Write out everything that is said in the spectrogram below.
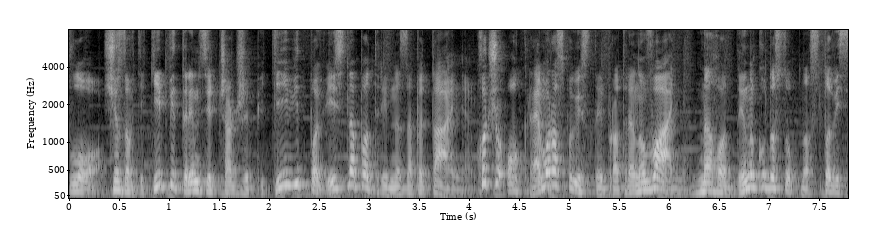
Flow, що завдяки підтримці ChatGPT відповість на потрібне запитання. Хочу окремо розповісти про тренування. На годиннику доступно 180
